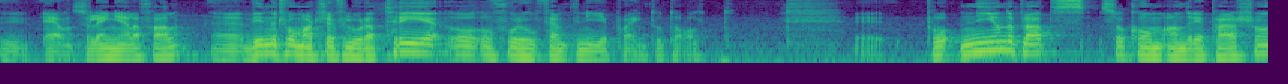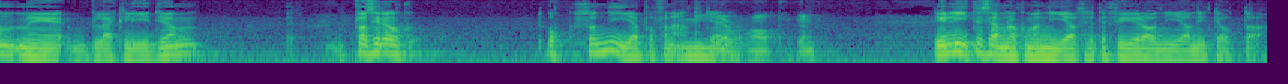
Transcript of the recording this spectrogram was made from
Eh, Än så länge i alla fall. Eh, Vinner två matcher, förlorar tre och, får ihop 59 poäng totalt. Eh, På nionde plats så kom André Persson med Black Legion. Placerad också nia på Nio Fanatiken. på fanatiken. Det är ju lite sämre att komma 9 av 34 och 9 av 98.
